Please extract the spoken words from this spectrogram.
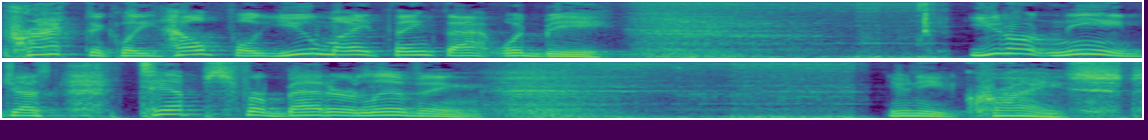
practically helpful you might think that would be. You don't need just tips for better living. You need Christ.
